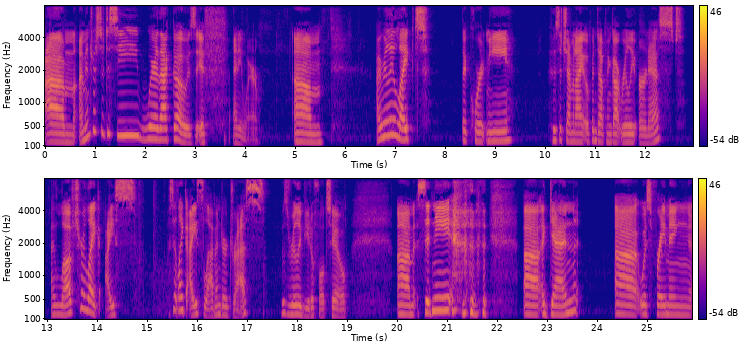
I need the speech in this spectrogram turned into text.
um, I'm interested to see where that goes, if anywhere. Um, I really liked that Courtney, who's a Gemini, opened up and got really earnest. I loved her like ice. Was it like ice lavender dress? It was really beautiful too. Um, Sydney uh, again uh, was framing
